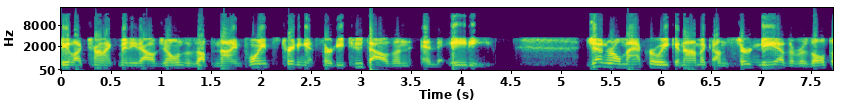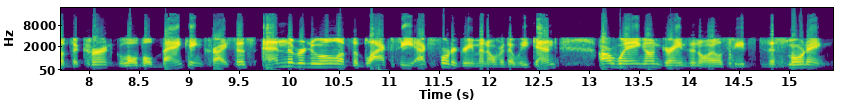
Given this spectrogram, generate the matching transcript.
The electronic mini Dow Jones is up 9 points, trading at 32,080. General macroeconomic uncertainty as a result of the current global banking crisis and the renewal of the Black Sea export agreement over the weekend are weighing on grains and oilseeds this morning.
